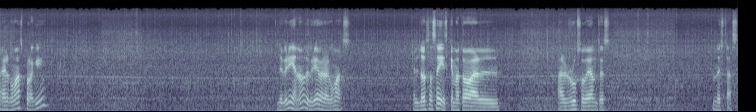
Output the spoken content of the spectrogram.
¿Hay algo más por aquí? Debería, ¿no? Debería haber algo más. El 2 a 6 que mató al... Al ruso de antes. ¿Dónde estás?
